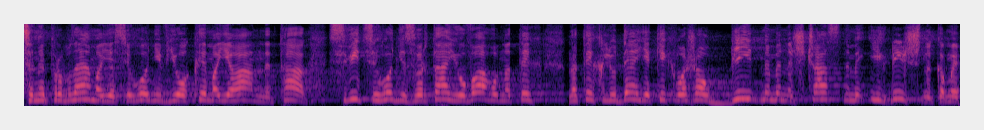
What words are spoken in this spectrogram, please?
Це не проблема є сьогодні в Йоакима і Анни. Так, світ сьогодні звертає увагу на тих, на тих людей, яких вважав бідними, нещасними і грішниками.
